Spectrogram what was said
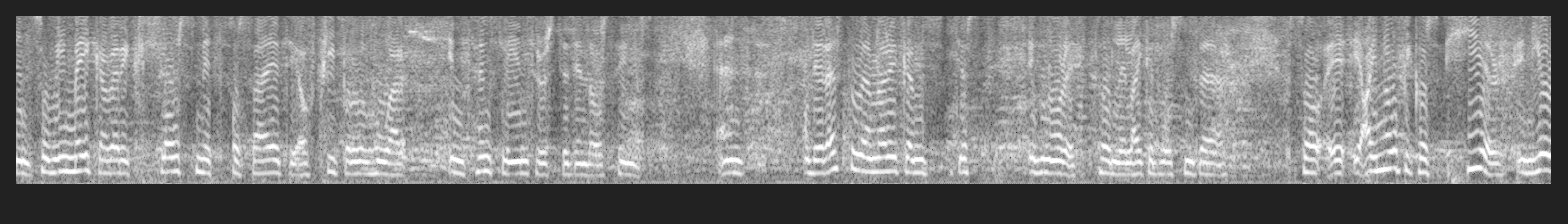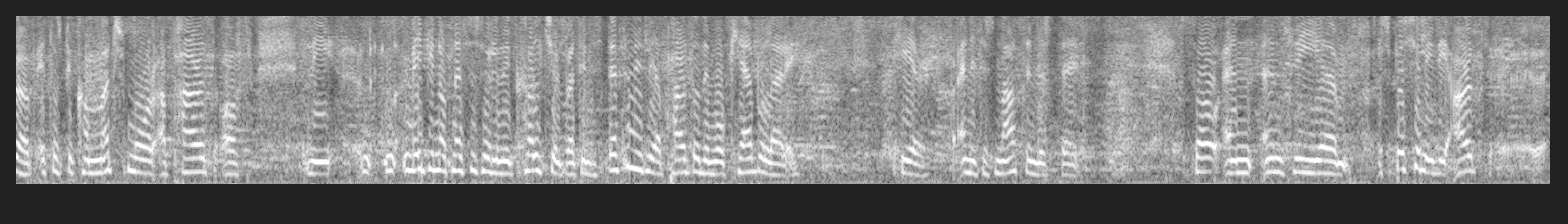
And so we make a very close-knit society of people who are intensely interested in those things. And the rest of the Americans just ignore it totally like it wasn't there. So eh, I know because here in Europe it has become much more a part of the, maybe not necessarily the culture, but it is definitely a part of the vocabulary here, and it is not in the States. So, and, and the, um, especially the art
